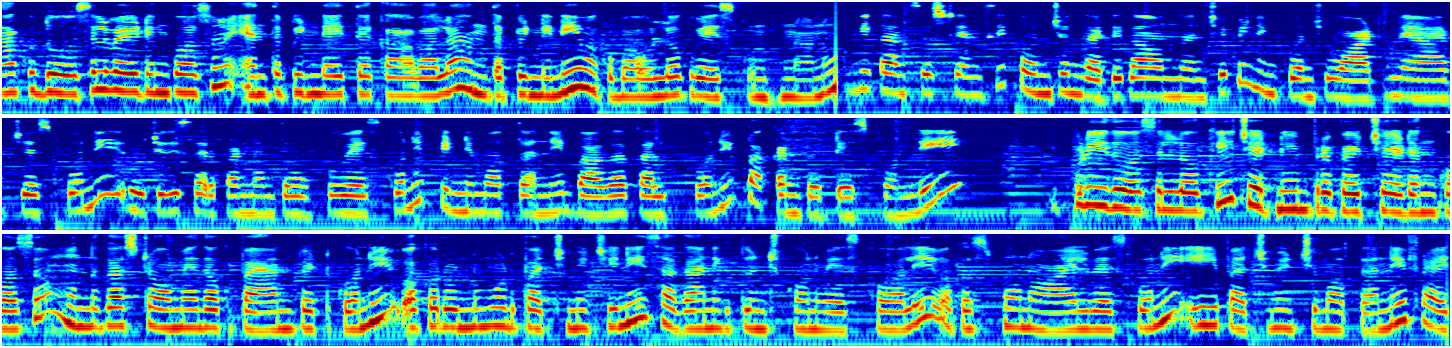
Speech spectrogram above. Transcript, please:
నాకు దోశలు వేయడం కోసం ఎంత పిండి అయితే కావాలో అంత పిండి పిండిని ఒక బౌల్లోకి వేసుకుంటున్నాను. ఈ కన్సిస్టెన్సీ కొంచెం గట్టిగా ఉందని చెప్పి నేను కొంచెం వాటర్ని యాడ్ చేసుకొని రుచికి సరిపడినంత ఉప్పు వేసుకొని పిండి మొత్తాన్ని బాగా కలుపుకొని పక్కన పెట్టేసుకోండి. ఇప్పుడు ఈ దోశల్లోకి చట్నీని ప్రిపేర్ చేయడం కోసం ముందుగా స్టవ్ మీద ఒక ప్యాన్ పెట్టుకొని ఒక రెండు మూడు పచ్చిమిర్చిని సగానికి తుంచుకొని వేసుకోవాలి. ఒక స్పూన్ ఆయిల్ వేసుకొని ఈ పచ్చిమిర్చి మొత్తాన్ని ఫ్రై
